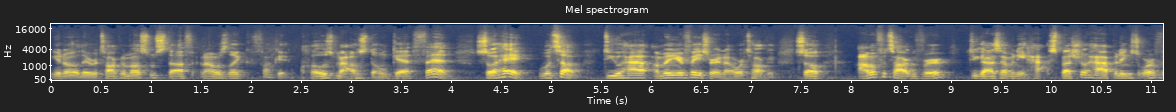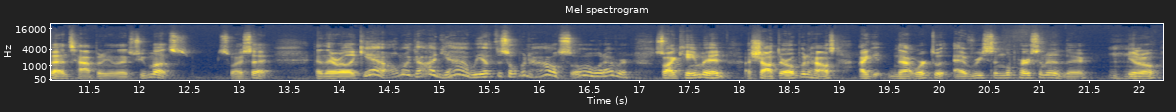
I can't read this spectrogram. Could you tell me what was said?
you know they were talking about some stuff and i was like fuck it closed mouths don't get fed. So hey what's up? Do you have i'm in your face right now we're talking. So i'm a photographer. Do you guys have any ha- special happenings or events happening in the next few months? So i said and they were like, "Yeah, oh my God, yeah, we have this open house, oh whatever." So I came in, I shot their open house, I networked with every single person in there, mm-hmm. you know,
